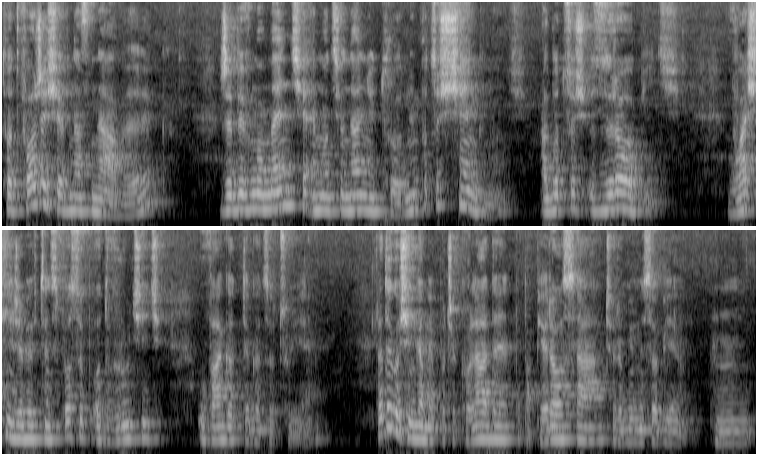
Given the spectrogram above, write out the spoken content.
to tworzy się w nas nawyk, żeby w momencie emocjonalnie trudnym po coś sięgnąć albo coś zrobić, właśnie żeby w ten sposób odwrócić uwagę od tego, co czujemy. Dlatego sięgamy po czekoladę, po papierosa, czy robimy sobie mm,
